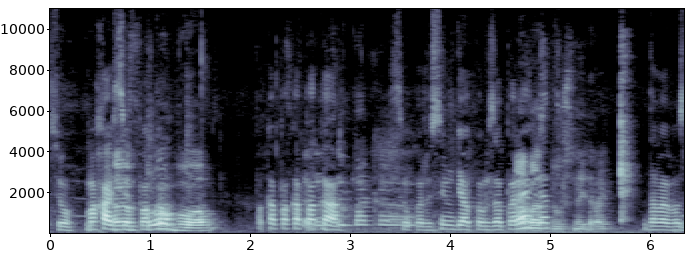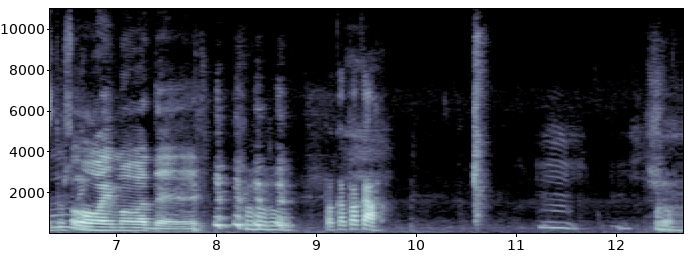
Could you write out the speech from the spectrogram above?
Все, махай всім пока. Пока-пока-пока. Все, кажи, всім дякуємо за перегляд. А воздушний давай. Давай воздушний. Ой, молодець. Пока-пока. Що?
